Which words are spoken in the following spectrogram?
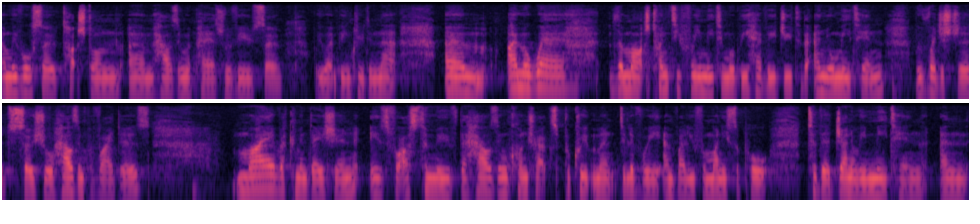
and we've also touched on um, housing repairs review, so we won't be including that. Um, I'm aware the March 23 meeting will be heavy due to the annual meeting with registered social housing providers. My recommendation is for us to move the housing contracts, procurement, delivery and value for money support to the January meeting and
